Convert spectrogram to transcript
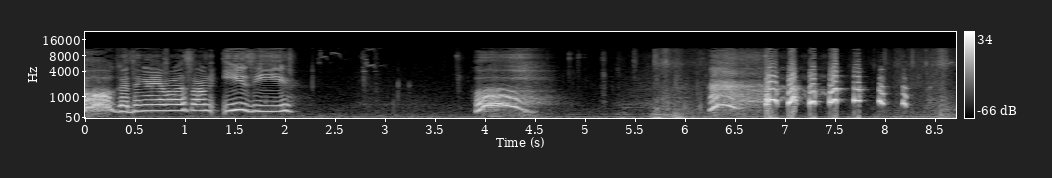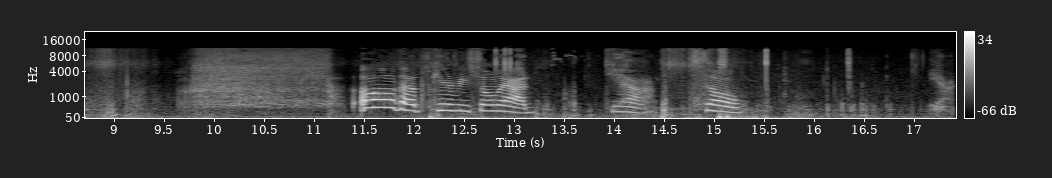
Oh, good thing I have all this on easy. Oh. oh, that scared me so bad. Yeah. So, yeah.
